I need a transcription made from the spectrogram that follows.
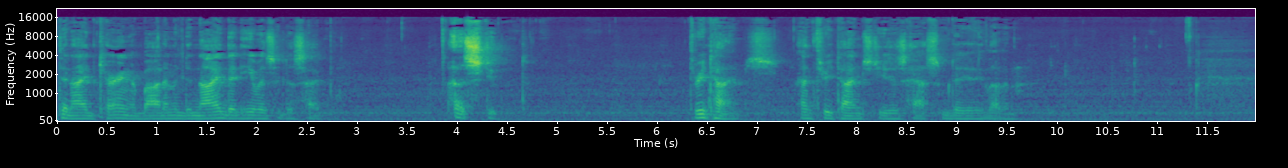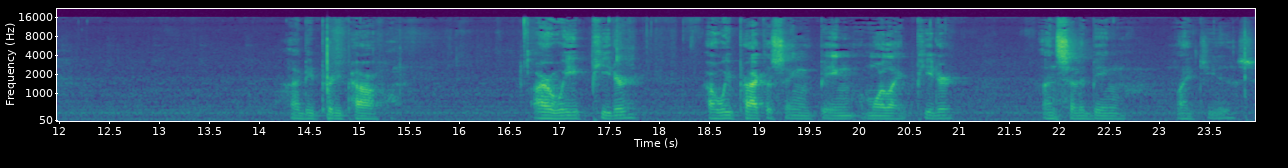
denied caring about him, and denied that he was a disciple a student. Three times. And three times Jesus asked him, he love him? That'd be pretty powerful. Are we Peter? Are we practicing being more like Peter instead of being like Jesus?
